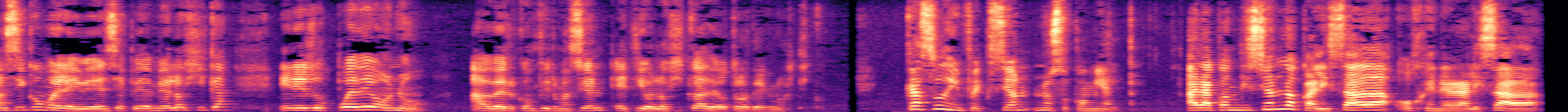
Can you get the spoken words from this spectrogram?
así como la evidencia epidemiológica, en ellos puede o no haber confirmación etiológica de otro diagnóstico. Caso de infección nosocomial. A la condición localizada o generalizada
